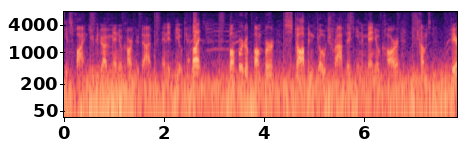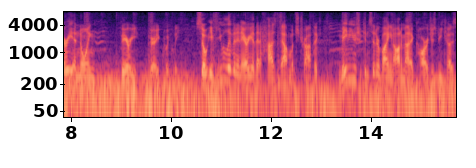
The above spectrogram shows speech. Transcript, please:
it's fine. You could drive a manual car through that and it'd be okay. But bumper to bumper, stop and go traffic in a manual car becomes very annoying very, very quickly. So if you live in an area that has that much traffic, maybe you should consider buying an automatic car just because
